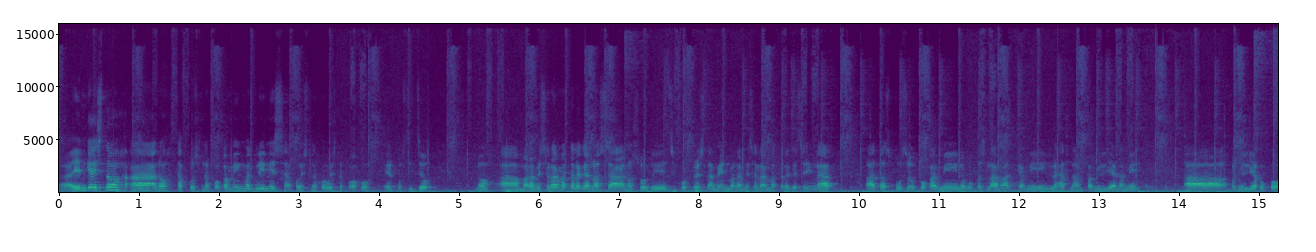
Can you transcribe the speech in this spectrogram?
Ayun guys no, Ah, ano, tapos na po kaming maglinis. Tapos na pawis na po ako. Air Postijo. No, Ah, maraming salamat talaga no sa ano solid supporters namin. Maraming salamat talaga sa inyong lahat. At tas puso po kami nagpapasalamat kaming lahat ng pamilya namin. Ah, pamilya ko po.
